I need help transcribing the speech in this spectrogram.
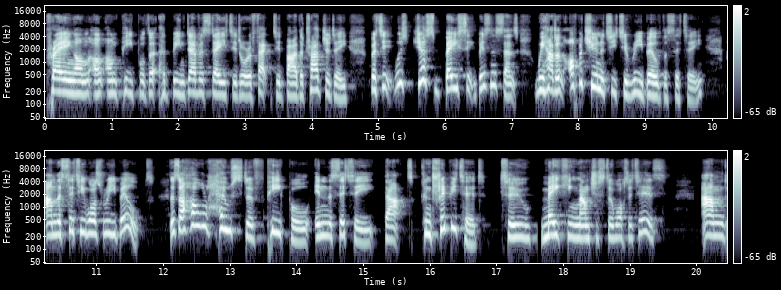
preying on, on, on people that had been devastated or affected by the tragedy, but it was just basic business sense. We had an opportunity to rebuild the city, and the city was rebuilt. There's a whole host of people in the city that contributed to making Manchester what it is. And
